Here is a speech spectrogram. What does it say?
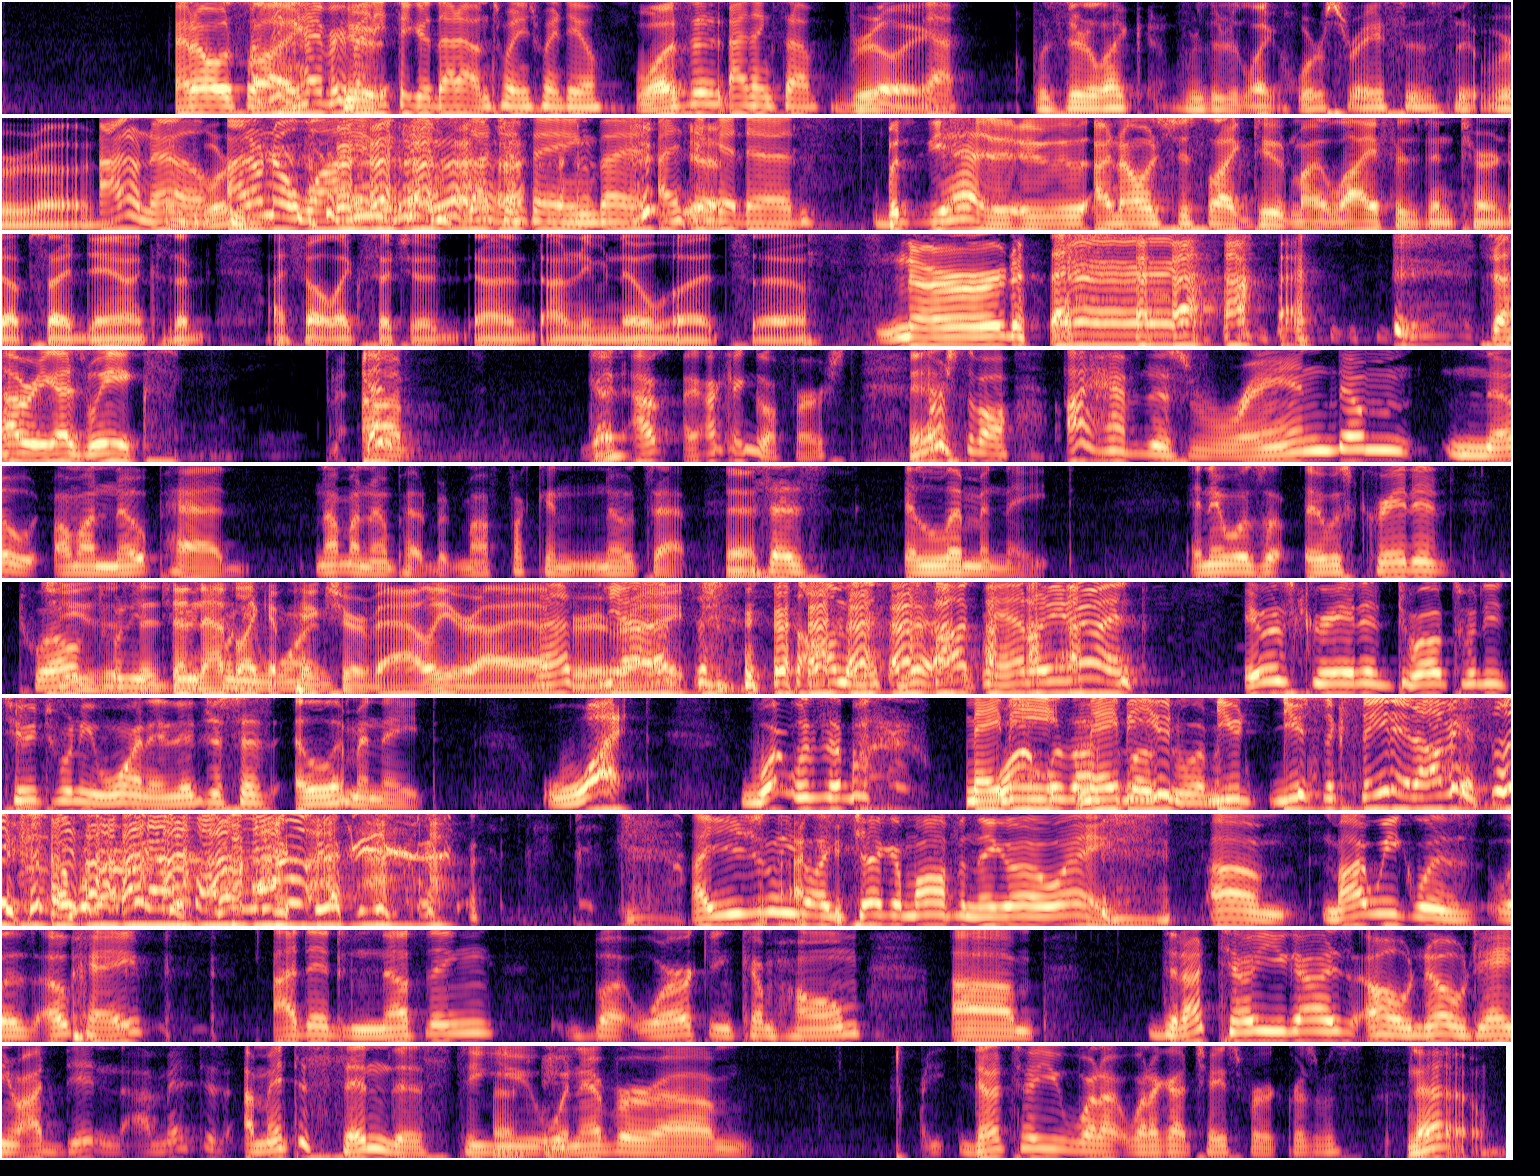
and I was I like, think everybody dude, figured that out in 2022. was it? I think so. Really? Yeah. Was there like were there like horse races that were? Uh, I don't know. important? I don't know why it became such a thing, but I think Yeah. it did. But yeah, it- it- and I was just like, dude, my life has been turned upside down because I I felt like such a uh, I don't even know what. So Nerd. nerd. so how are you guys weeks? Good. I, I can go first. Yeah. First of all, I have this random note on my notepad, not my notepad, but my fucking notes app. Yeah. It says eliminate, and it was it was created twelve Jesus, it doesn't have like a picture of Ali or I after That's, it, yeah, right? that's, that's ominous as fuck, man. What are you doing? It was created 12 22 21 and it just says eliminate. What? What was the Maybe what was I maybe supposed to you, you you succeeded obviously because I'm looking. I usually like check them off and they go away. Um, my week was was okay. I did nothing but work and come home. Um, did I tell you guys? Oh no, Daniel, I didn't. I meant to. I meant to send this to you whenever. Um, did I tell you what I what I got chased for Christmas? No.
